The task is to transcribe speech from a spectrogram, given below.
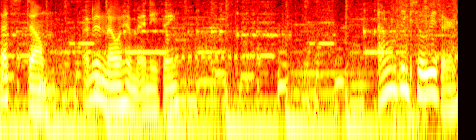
That's dumb. I didn't know him anything. I don't think so either.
